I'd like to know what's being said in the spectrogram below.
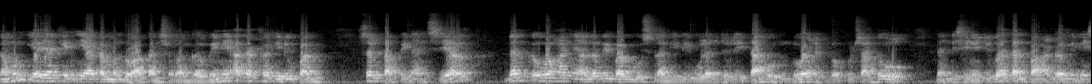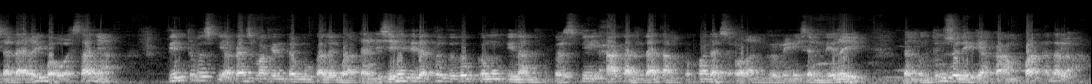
Namun ia yakin ia akan mendoakan seorang Gemini agar kehidupan serta finansial dan keuangannya lebih bagus lagi di bulan Juli tahun 2021 dan di sini juga tanpa agama ini sadari bahwasanya pintu rezeki akan semakin terbuka lebar. Dan di sini tidak tertutup kemungkinan rezeki akan datang kepada seorang Gemini sendiri. Dan untuk zodiak yang keempat adalah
